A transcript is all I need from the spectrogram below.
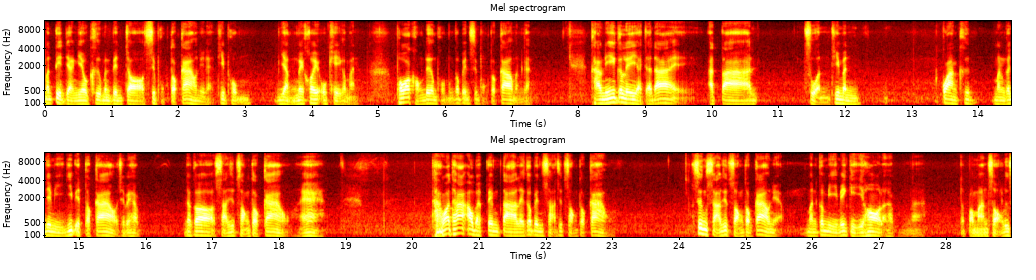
มันติดอย่างเดียวคือมันเป็นจอ 16 ต่อ 9 นี่แหละที่ผมยังไม่ค่อยโอเคกับมัน เพราะว่าของเดิมผมก็เป็น 16 ต่อ 9 เหมือนกัน คราวนี้ก็เลยอยากจะได้อัตราส่วนที่มันกว้างขึ้น มันก็จะมี 21 ต่อ 9 ใช่ไหมครับ แล้วก็ 32 ต่อ9อ่าถามว่าถ้าเอาแบบเต็มตาเลยก็เป็น 32 ต่อ 9 ซึ่ง 32 ต่อ 9 เนี่ย มันก็มีไม่กี่ยี่ห้อแหละครับนะแต่ประมาณ 2 หรือ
